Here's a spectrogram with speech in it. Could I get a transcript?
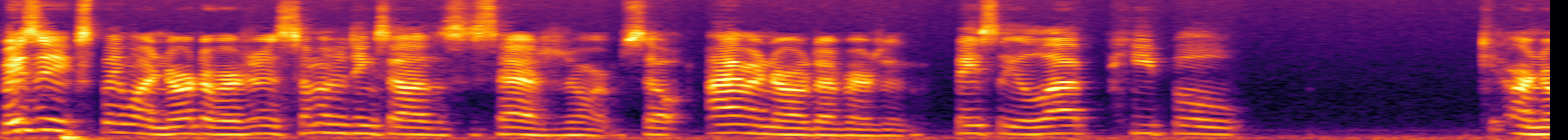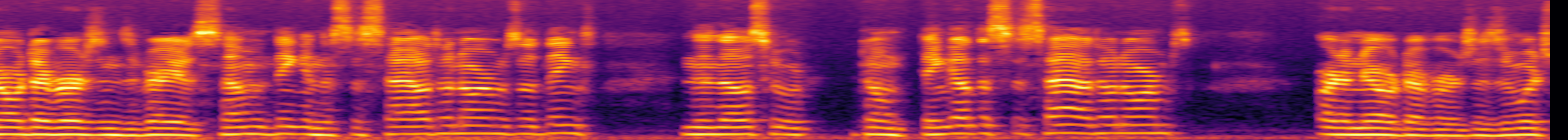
basically, explain what neurodivergent is someone who thinks out of the societal norms. So, I'm a neurodivergent. Basically, a lot of people are neurodivergent in various some think in the societal norms of things, and then those who don't think of the societal norms are the neurodivergents, in which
